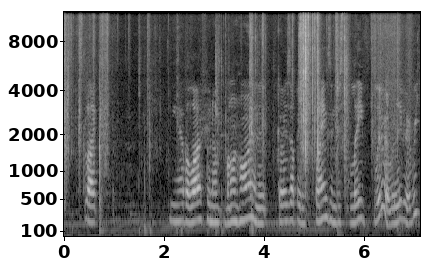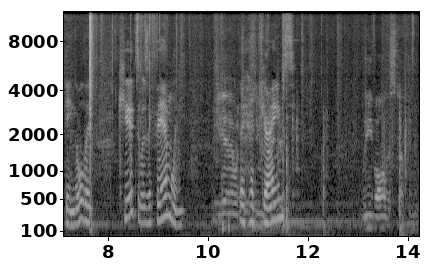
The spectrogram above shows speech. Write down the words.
It's like you have a life in a bonfire and it goes up in flames and just leave, literally leave everything. All the kids, it was a family. Yeah, They had games. Leave all the stuff in it.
